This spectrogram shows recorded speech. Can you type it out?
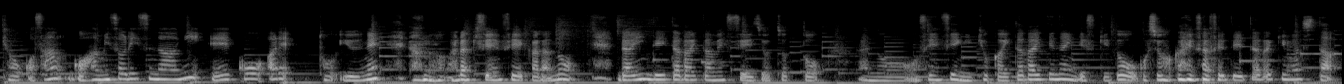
京子さんごはみそリスナーに栄光あれというねあの荒木先生からの LINE でいただいたメッセージをちょっとあの先生に許可いただいてないんですけどご紹介させていただきました。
